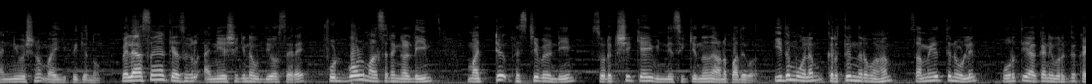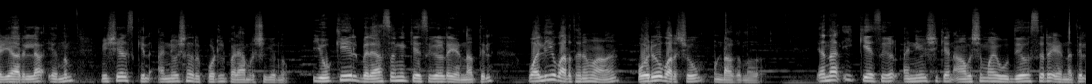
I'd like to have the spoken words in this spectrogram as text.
അന്വേഷണം വൈകിപ്പിക്കുന്നു. ബലാസംഗ കേസുകൾ അന്വേഷിക്കുന്ന ഉദ്യോഗസ്ഥരെ ഫുട്ബോൾ മത്സരങ്ങളുടെയും മറ്റ് ഫെസ്റ്റിവലിന്റെയും സുരക്ഷയ്ക്കായി വിന്യസിക്കുന്നതാണ് പതിവ്. ഇതുമൂലം കൃത്യനിർവഹണം സമയത്തിനുള്ളിൽ പൂർത്തിയാക്കാൻ ഇവർക്ക് കഴിയാറില്ല എന്നും മിഷേൽ സ്കിൻ അന്വേഷണ റിപ്പോർട്ടിൽ പരാമർശിക്കുന്നു. യു കെയിൽ ബലാസംഗ കേസുകളുടെ എണ്ണത്തിൽ വലിയ വർധനമാണ് ഓരോ വർഷവും ഉണ്ടാകുന്നത്. എന്നാൽ ഈ കേസുകൾ അന്വേഷിക്കാൻ ആവശ്യമായ ഉദ്യോഗസ്ഥരുടെ എണ്ണത്തിൽ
